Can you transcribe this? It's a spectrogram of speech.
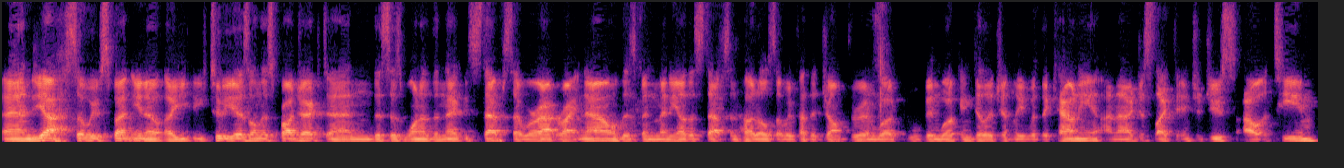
and yeah so we've spent you know a, two years on this project and this is one of the next steps that we're at right now. There's been many other steps and hurdles that we've had to jump through and work we've been working diligently with the county. And i'd just like to introduce our team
